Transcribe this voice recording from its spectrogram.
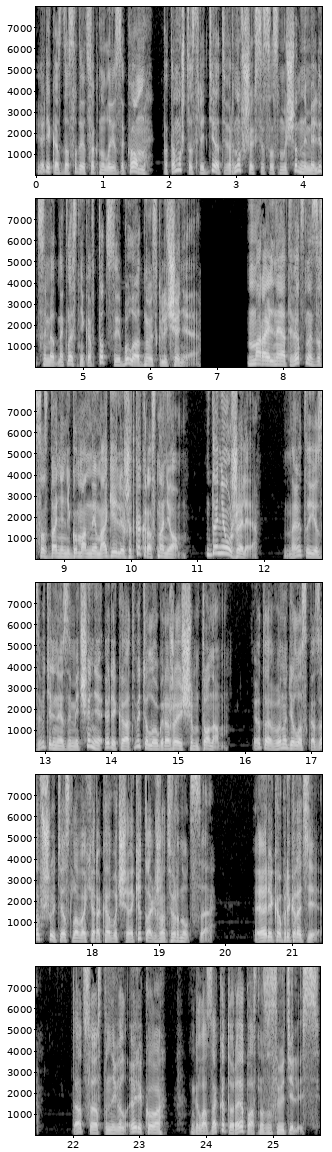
Эрика с досадой цокнула языком, потому что среди отвернувшихся со смущенными лицами одноклассников Тации было одно исключение. Моральная ответственность за создание негуманной магии лежит как раз на нем. Да неужели? На это язвительное замечание Эрика ответила угрожающим тоном. Это вынудило сказавшую те слова Хирокавы Чаки также отвернуться. «Эрика, прекрати!» Тацу остановил Эрику, глаза которой опасно засветились.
